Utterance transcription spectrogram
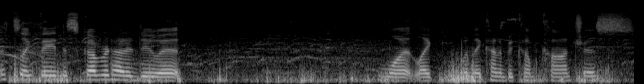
It's like they discovered how to do it. What, like when they kind of become conscious?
